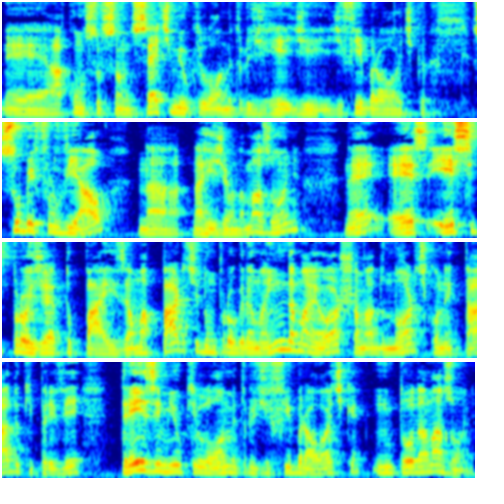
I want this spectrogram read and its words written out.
é, a construção de 7 mil quilômetros de rede de fibra ótica subfluvial na, na região da Amazônia. Né? Esse projeto PAIS é uma parte de um programa ainda maior chamado Norte Conectado, que prevê 13 mil quilômetros de fibra ótica em toda a Amazônia.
